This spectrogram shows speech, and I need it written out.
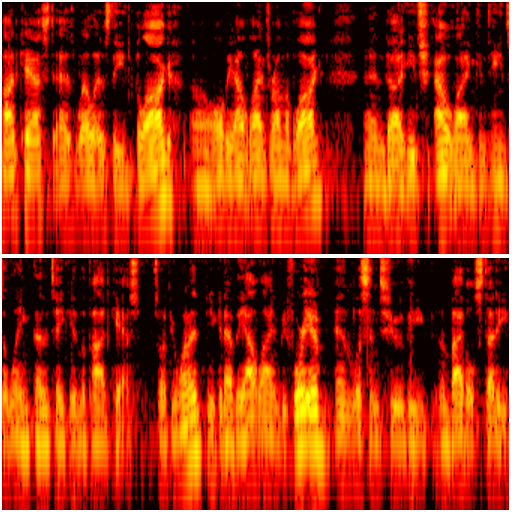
podcast as well as the blog. Uh, all the outlines are on the blog, and uh, each outline contains a link that'll take you to the podcast. So if you wanted, you could have the outline before you and listen to the, the Bible study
